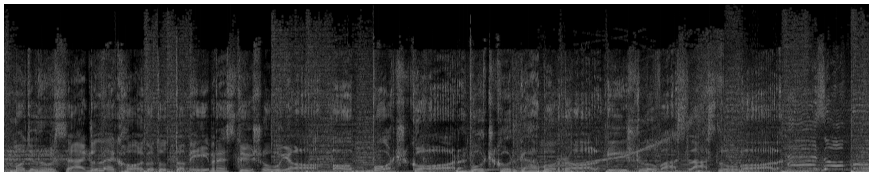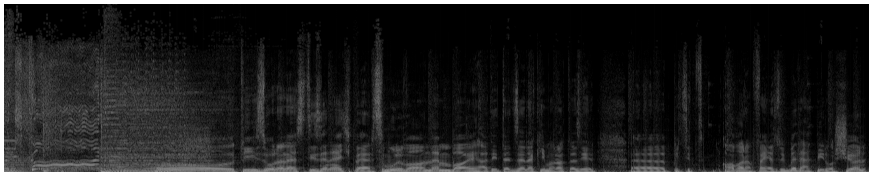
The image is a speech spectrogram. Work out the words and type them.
Ez Magyarország leghallgatottabb ébresztő sója, a Bocskor. Bocskor Gáborral és Lovász Lászlóval. Ez a bocskor! Ó, 10 óra lesz, 11 perc múlva, nem baj, hát itt egy zene kimaradt, azért uh, picit hamarabb fejezzük be, tehát piros jön.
